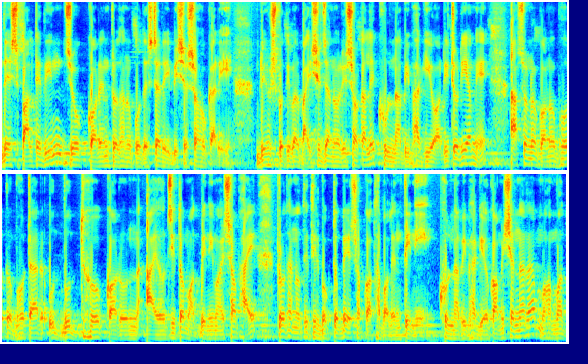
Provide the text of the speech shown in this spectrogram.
দেশ পাল্টে দিন, যোগ করেন প্রধান উপদেষ্টার এই বিশেষ সহকারী। বৃহস্পতিবার বাইশে জানুয়ারি সকালে খুলনা বিভাগীয় অডিটোরিয়ামে আসন্ন গণভোট ও ভোটার উদ্বুদ্ধকরণ আয়োজিত মত বিনিময় সভায় প্রধান অতিথির বক্তব্যে এসব কথা বলেন তিনি। খুলনা বিভাগীয় কমিশনাররা মোহাম্মদ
